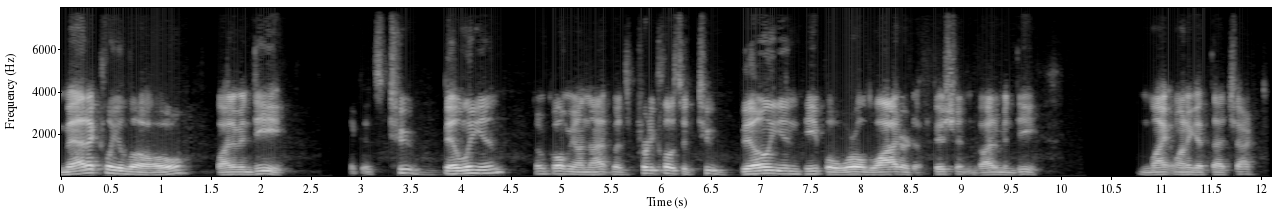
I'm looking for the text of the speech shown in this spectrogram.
Medically low vitamin D. It's 2 billion, don't quote me on that, but it's pretty close to 2 billion people worldwide are deficient in vitamin D. Might want to get that checked.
